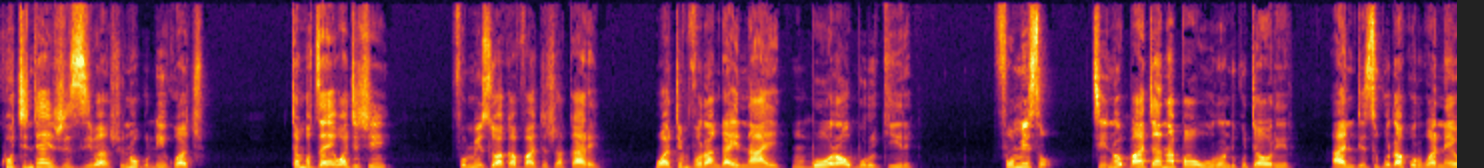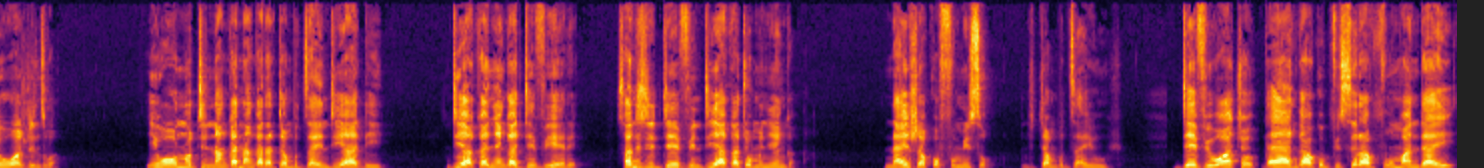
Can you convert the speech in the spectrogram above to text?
Kuti ndaizviziva zvinokudii kwacho? Tambudzai wati chii fumiso akabva ati zvakare wati mvura ngainaye muboora uburukire. Fumiso tinobatana pahuro ndikutaurire. Handisi kuda kurwa newe wazvinzwa. Iwe unoti nanga nanga natambudzai ndiye adii? Ndiye akanyenga dhevhi here? Sanditi dhevhi ndiye akatomunyenga? Nhai zvako fumiso nditambudzai uyu. Dhevhi wacho dai anga akubvisira pfuma ndai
